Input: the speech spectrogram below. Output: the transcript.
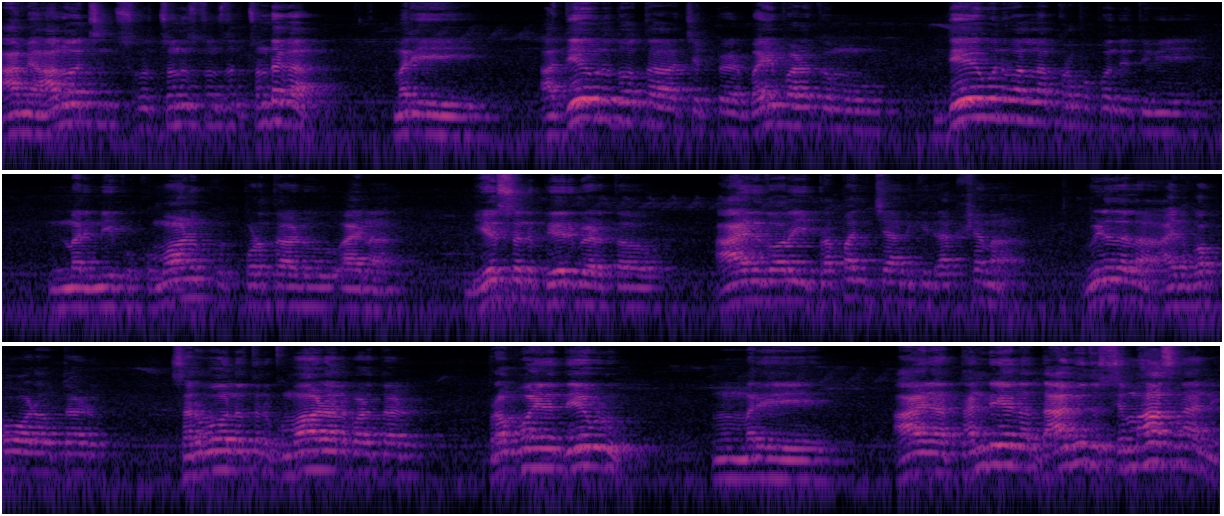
ఆమె ఆలోచించుచుండగా మరి ఆ దేవుని దూత చెప్పాడు భయపడకము. దేవుని వల్ల కృప పొందితివి. మరి నీకు కుమారుడు పుడతాడు. ఆయన యేసు అని పేరు పెడతావు. ఆయన ద్వారా ఈ ప్రపంచానికి రక్షణ విడుదల. ఆయన గొప్పవాడు అవుతాడు సర్వోన్నతుని కుమారుడు అనబడతాడు. ప్రభు అయిన దేవుడు మరి ఆయన తండ్రి అయిన దావీదు సింహాసనాన్ని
